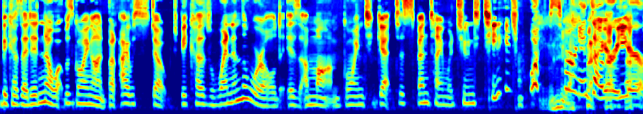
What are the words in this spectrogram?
because I didn't know what was going on, but I was stoked because when in the world is a mom going to get to spend time with two teenage boys for an entire year?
